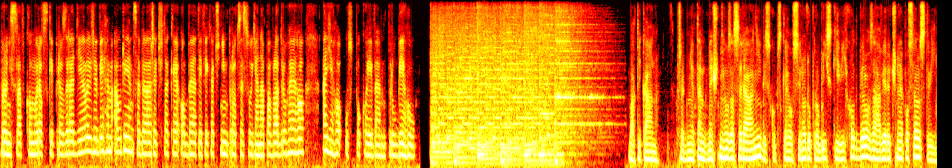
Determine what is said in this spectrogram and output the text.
Bronislav Komorovsky prozradil, že během audience byla řeč také o beatifikačním procesu Jana Pavla II. a jeho uspokojivém průběhu. Vatikán. Předmětem dnešního zasedání biskupského synodu pro Blízký východ bylo závěrečné poselství,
